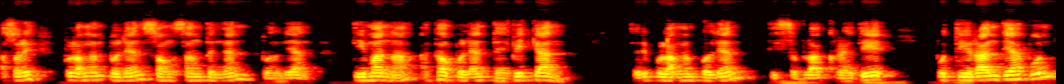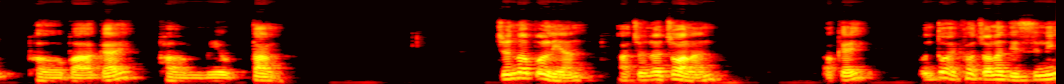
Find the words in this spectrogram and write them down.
ah, sorry, pulangan belian songsang dengan belian. Di mana account belian debit kan. Jadi pulangan belian di sebelah kredit, putiran dia pun pelbagai pemiutang. Jurnal belian contoh jualan. Oke. Untuk account jualan di sini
